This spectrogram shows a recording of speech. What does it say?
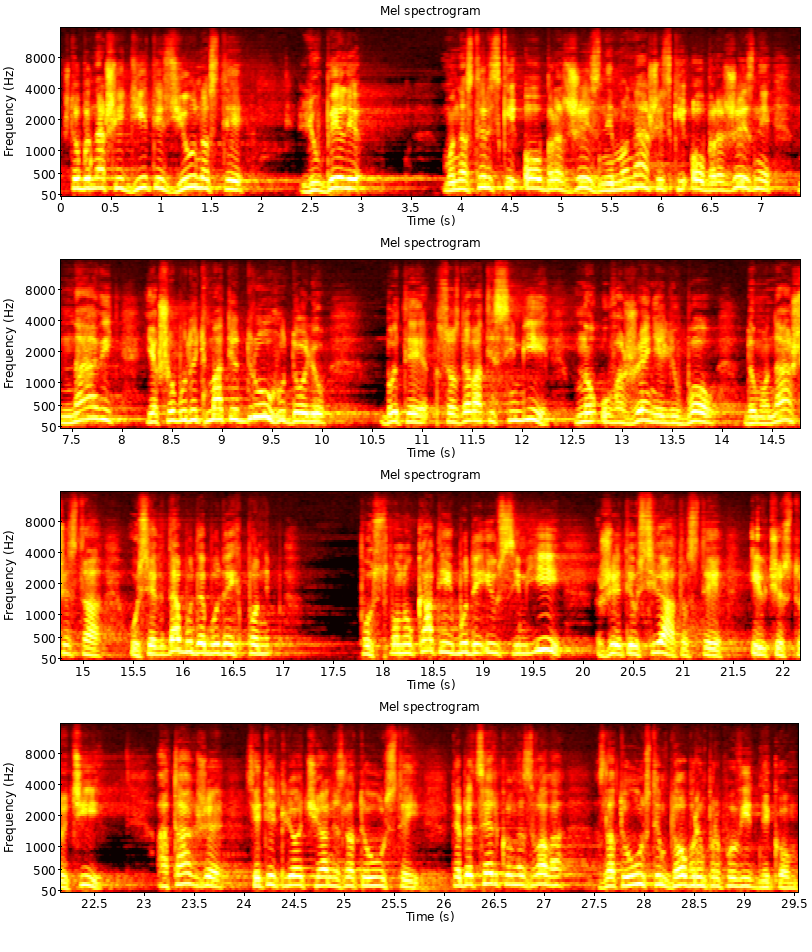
щоб наші діти з юності любили монастирський образ житті, монашеський образ житті, навіть якщо будуть мати другу долю, бути, создавати сім'ї, но уваження, любов до монашества усегда буде, буде їх спонукати їх буде і в сім'ї жити в святості і в чистоті. А також святитель Отче Яни Златоустий, тебе церква назвала Златоустим добрим проповідником.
